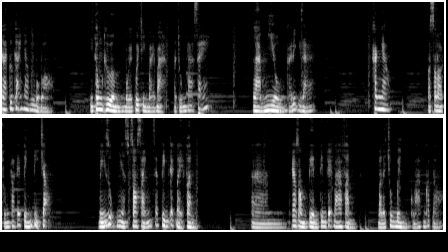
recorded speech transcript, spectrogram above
thế là cứ cãi nhau như bò bò. Thì thông thường một cái quy trình bài bản là chúng ta sẽ làm nhiều cái định giá khác nhau và sau đó chúng ta sẽ tính tỷ trọng. Ví dụ như là so sánh sẽ tin cậy 7 phần à, theo dòng tiền tin cậy 3 phần và lấy trung bình của ba phương pháp đó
